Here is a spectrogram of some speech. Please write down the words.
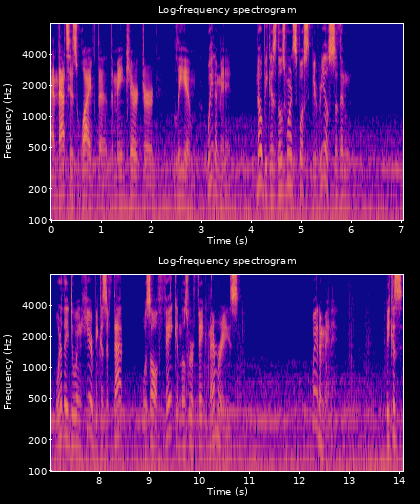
and that's his wife, the the main character, Liam. Wait a minute, no, because those weren't supposed to be real. So then, what are they doing here? Because if that was all fake and those were fake memories, wait a minute, because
